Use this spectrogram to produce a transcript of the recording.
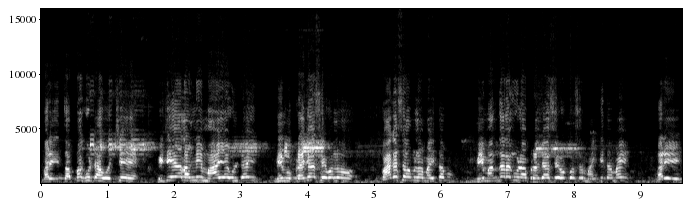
మరి తప్పకుండా వచ్చే విజయాలన్నీ మాయే ఉంటాయి. మేము ప్రజాసేవలో భాగస్వాములం అవుతాము. మేమందరం కూడా ప్రజాసేవ కోసం అంకితమై మరి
